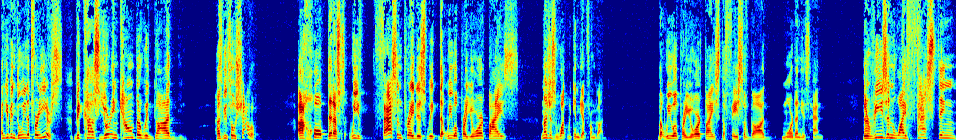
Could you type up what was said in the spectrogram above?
And you've been doing that for years because your encounter with God has been so shallow. I hope that as we fast and pray this week, that we will prioritize not just what we can get from God, but we will prioritize the face of God more than His hand. The reason why fasting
